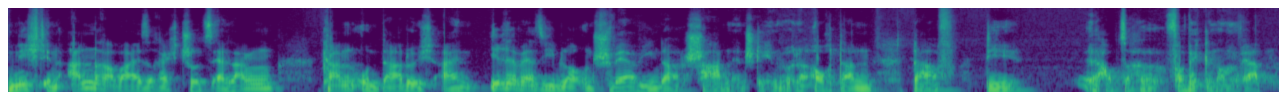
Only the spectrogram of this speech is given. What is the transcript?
nicht in anderer Weise Rechtsschutz erlangen kann und dadurch ein irreversibler und schwerwiegender Schaden entstehen würde. Auch dann darf die äh, Hauptsache vorweggenommen werden.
